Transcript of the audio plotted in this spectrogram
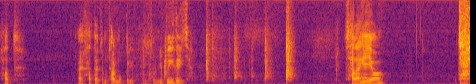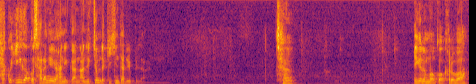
하트, 하트. 아, 하트 좀 잘 못 그리다. 좀 예쁘게 그리자. 사랑해요. 자꾸 이거 갖고 사랑해요 하니까 나중에 전부 다 귀신 다릴 거잖아. 참. 이거는 먹고 걸어봐.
